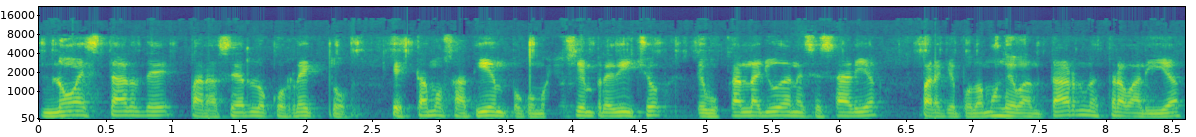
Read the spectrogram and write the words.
no es tarde para hacer lo correcto. Estamos a tiempo, como yo siempre he dicho, de buscar la ayuda necesaria para que podamos levantar nuestra valía,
